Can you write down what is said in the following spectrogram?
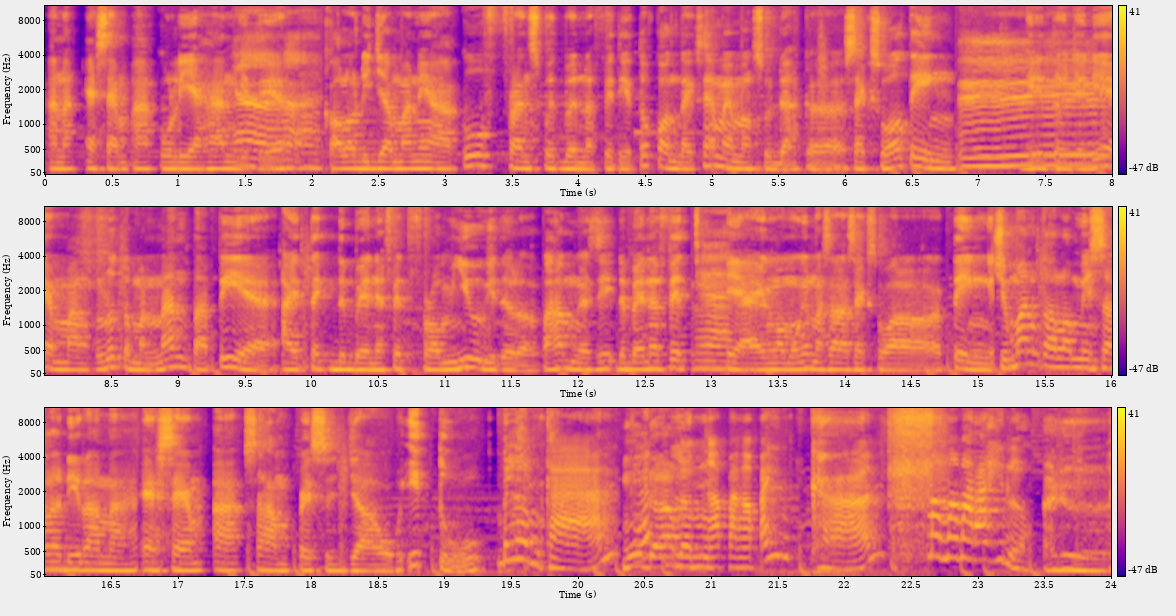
anak SMA kuliahan gitu ya. Ah. Kalau di zamannya aku friends with benefit itu konteksnya memang sudah ke sexual thing Hmm. gitu. Jadi emang lu temenan tapi ya I take the benefit from you gitu loh. Paham gak sih? The benefit Ya. ya yang ngomongin masalah sexual thing. Cuman kalau misalnya di ranah SMA sampai sejauh itu Belum kan? Mudah. Kan belum ngapa-ngapain kan? Mama marahin loh. Aduh,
